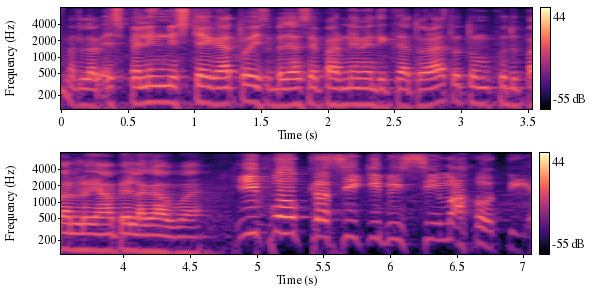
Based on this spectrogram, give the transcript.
मतलब स्पेलिंग मिस्टेक है तो इस वजह से पढ़ने में दिक्कत हो रहा है। तो तुम खुद पढ़ लो यहाँ पे लगा हुआ है। हिपोक्रेसी की भी सीमा होती है।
